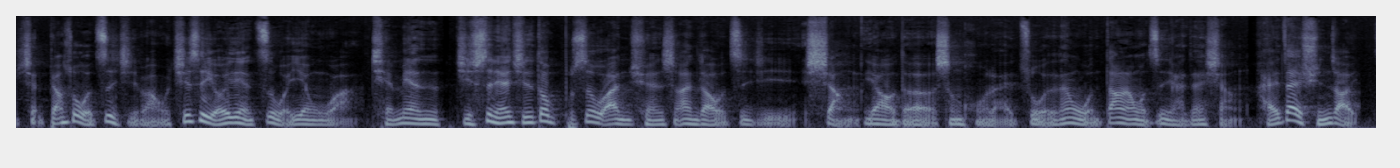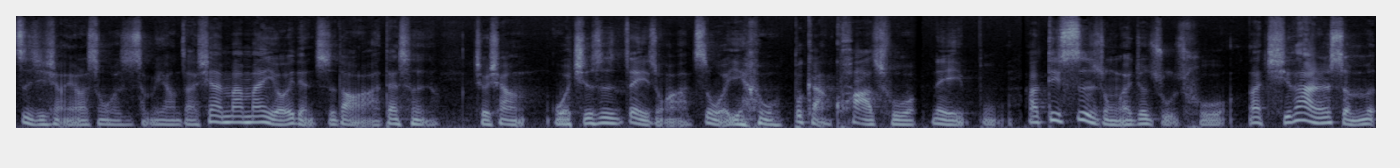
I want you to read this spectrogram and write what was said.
像比方说我自己吧，我其实有一点自我厌恶啊。前面几十年其实都不是完全是按照我自己想要的生活来做的，但我当然我自己还在想，还在寻找自己想要的生活是什么样子。啊现在慢慢有一点知道了，但是就像我其实这一种啊，自我厌恶不敢跨出那一步。那第四种呢，就主厨。那其他人什么？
